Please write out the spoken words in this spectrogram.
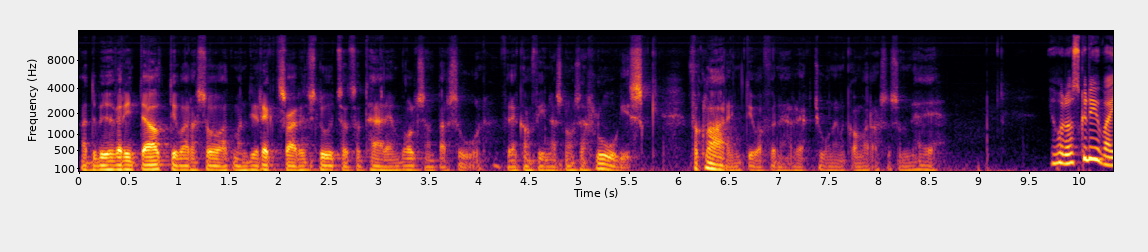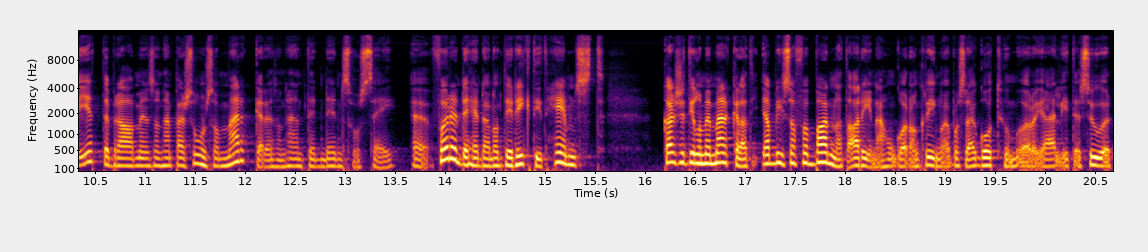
Att det behöver inte alltid vara så att man direkt drar en slutsats att här är en våldsam person. För det kan finnas någon slags logisk förklaring till varför den här reaktionen kan vara så som den är. Ja, då skulle det ju vara jättebra med en sån här person som märker en sån här tendens hos sig. Eh, före det händer något riktigt hemskt kanske till och med märker att jag blir så förbannat arg när hon går omkring och är på så gott humör och jag är lite sur.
